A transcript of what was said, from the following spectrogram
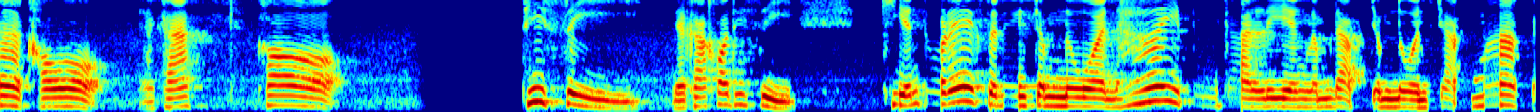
5 ข้อ นะคะ ข้อที่ 4 นะคะ ข้อที่ 4 เขียนตัวเลขแสดงจำนวนให้เป็นการเรียงลำดับจำนวนจากมากไป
